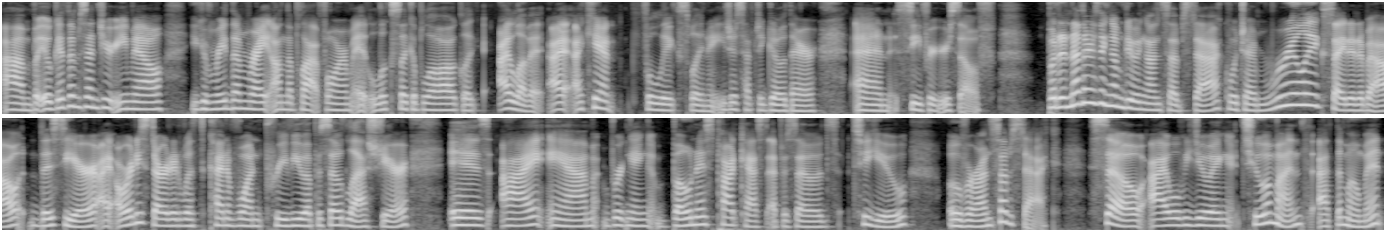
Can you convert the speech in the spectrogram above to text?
um, but you'll get them sent to your email. You can read them right on the platform. It looks like a blog. Like, I love it. I, I can't fully explain it. You just have to go there and see for yourself. But another thing I'm doing on Substack, which I'm really excited about this year, I already started with kind of one preview episode last year, is I am bringing bonus podcast episodes to you over on Substack. So I will be doing two a month at the moment.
